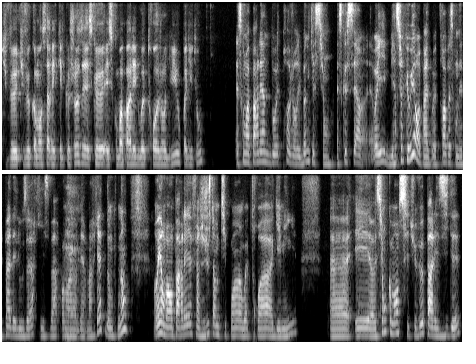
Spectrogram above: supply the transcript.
tu, veux, tu veux commencer avec quelque chose? Est-ce qu'on est qu'on va parler de Web3 aujourd'hui ou pas du tout? Est-ce qu'on va parler de Web3 aujourd'hui? Bonne question. Est-ce que c'est Oui, bien sûr que oui, on va parler de Web3 parce qu'on n'est pas des losers qui se barrent pendant un bear market. Donc non, oui, on va en parler. Enfin, j'ai juste un petit point Web3 gaming. Euh, et euh, si on commence, si tu veux, par les idées.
